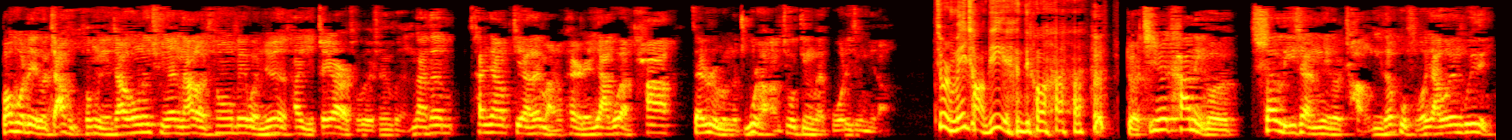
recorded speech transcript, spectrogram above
包括这个甲府风铃，甲府风铃去年拿了天皇杯冠军，他以 J 二球队身份，那他参加接下来马上开始这亚冠，他在日本的主场就定在国立竞技场，就是没场地，对吧？对，因为他那个山梨县那个场地，它不符合亚冠联规定，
